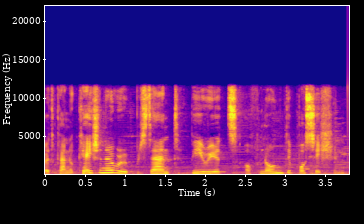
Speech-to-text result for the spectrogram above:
but can occasionally represent periods of non-deposition.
